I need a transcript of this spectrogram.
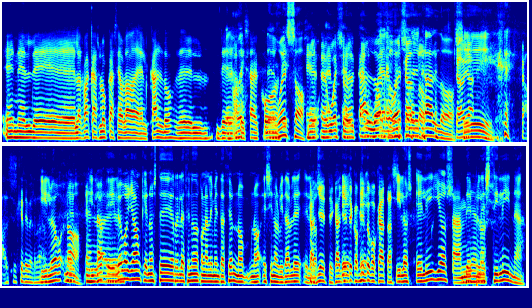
en el de las vacas locas se hablaba del caldo, del, del, hueso. El, hueso del caldo. El hueso del caldo, sí. es que de verdad. Y luego, no, y, luego ya, aunque no esté relacionado con la alimentación, no, no es inolvidable. Callete, callete eh, comiendo eh, bocatas. Y los helillos de plastilina.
